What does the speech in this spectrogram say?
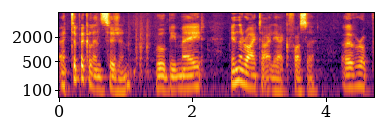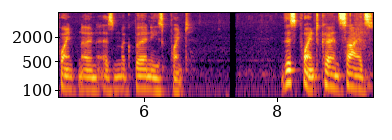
A typical incision will be made in the right iliac fossa over a point known as McBurney's point. This point coincides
